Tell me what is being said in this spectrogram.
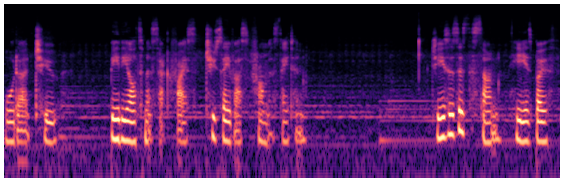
order to be the ultimate sacrifice to save us from Satan. Jesus is the Son. He is both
